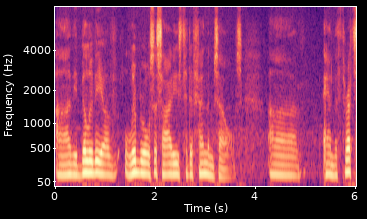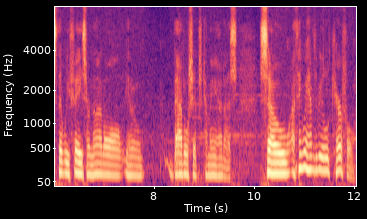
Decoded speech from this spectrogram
uh, the ability of liberal societies to defend themselves. Uh, and the threats that we face are not all, you know, battleships coming at us. So I think we have to be a little careful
